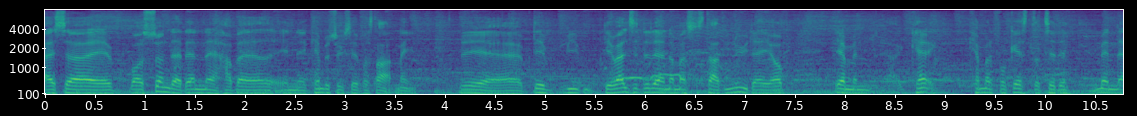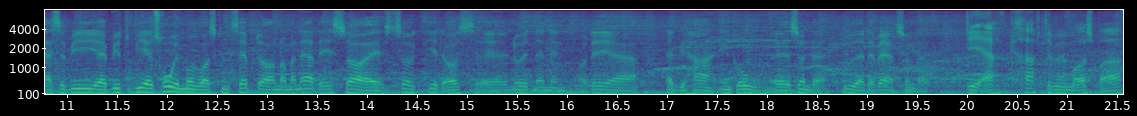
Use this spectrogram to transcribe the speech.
Altså, øh, vores søndag, den øh, har været en øh, kæmpe succes fra starten af. Det er, det, vi, det er jo altid det der, når man skal starte en ny dag op, jamen, kan, kan man få gæster til det. Men altså, vi, er- vi, vi er tro imod vores koncept, og når man er det, så, øh, så giver det også øh, noget i den anden ende. Og det er, at vi har en god øh, søndag ud af det hver søndag. Det er kraftigt med mig også bare.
